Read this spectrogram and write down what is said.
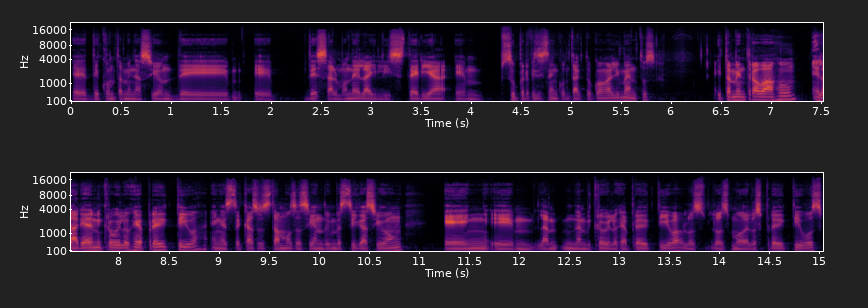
eh, decontaminación de eh, de salmonela y listeria en superficies en contacto con alimentos. Y también trabajo el área de microbiología predictiva. En este caso estamos haciendo investigación en eh, la, microbiología predictiva, los, los, modelos predictivos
